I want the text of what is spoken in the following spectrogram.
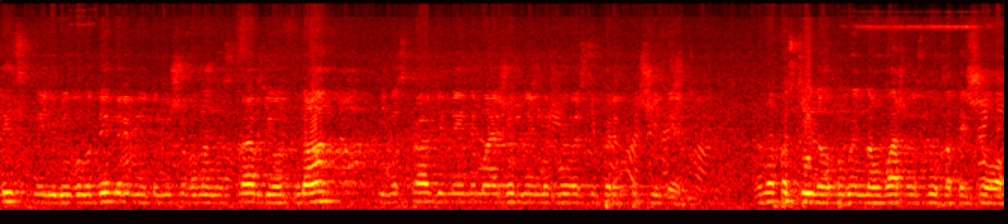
тиск на Юлію Володимирівну, тому що вона насправді одна і насправді в неї немає жодної можливості передпочити. Вона постійно повинна уважно слухати, що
